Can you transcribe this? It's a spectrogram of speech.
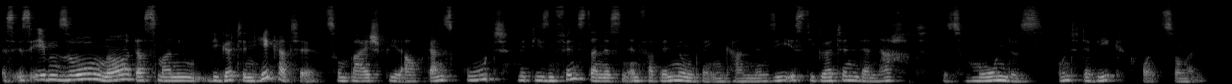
es ist eben so, ne, dass man die Göttin Hekate zum Beispiel auch ganz gut mit diesen Finsternissen in Verbindung bringen kann, denn sie ist die Göttin der Nacht, des Mondes und der Wegkreuzungen.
